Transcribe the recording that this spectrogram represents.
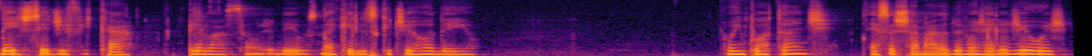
deixe-se edificar pela ação de Deus naqueles que te rodeiam. O importante, essa chamada do Evangelho de hoje,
